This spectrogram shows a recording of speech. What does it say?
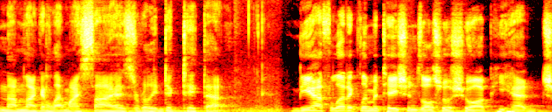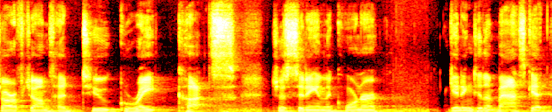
I'm not going to let my size really dictate that. The athletic limitations also show up. He had, Sharavjamts had two great cuts just sitting in the corner, getting to the basket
